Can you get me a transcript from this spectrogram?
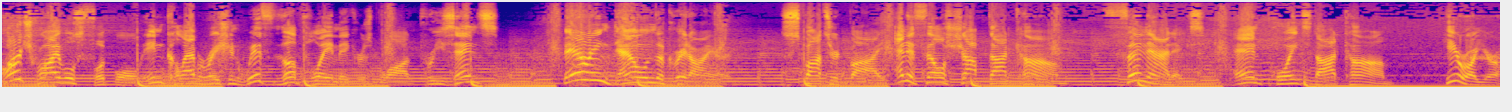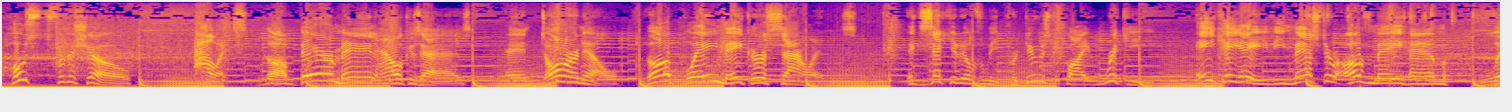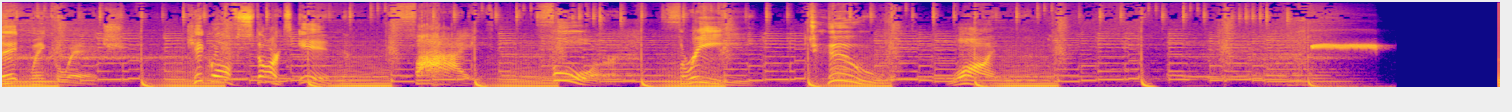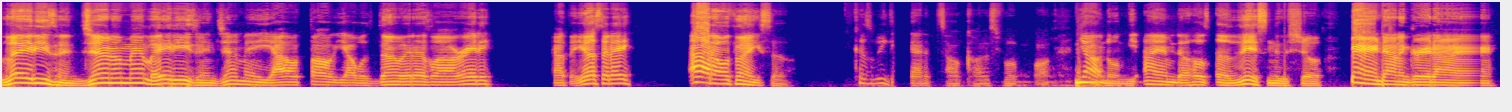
Arch Rivals Football, in collaboration with the Playmakers blog, presents Bearing Down the Gridiron, sponsored by NFLShop.com, Fanatics, and Points.com. Here are your hosts for the show Alex, the Bear Man Al Kazzaz, and Darnell, the Playmaker Sallins. Executively produced by Ricky, aka the Master of Mayhem, Lit Winkowicz. Kickoff starts in five, four, three, two, one. Ladies and gentlemen, ladies and gentlemen, y'all thought y'all was done with us already after yesterday? I don't think so. Cause we gotta talk college football. Y'all know me. I am the host of this new show, Bearing Down the Gridiron,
